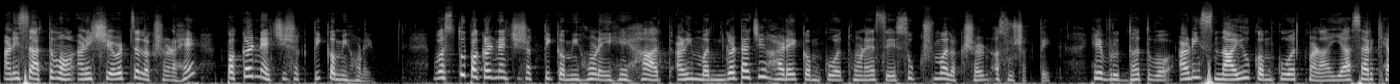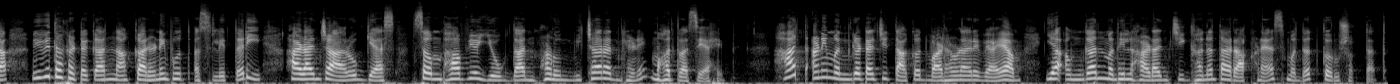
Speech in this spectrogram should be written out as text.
आणि सातवं आणि शेवटचं लक्षण आहे पकडण्याची शक्ती कमी होणे. वस्तू पकडण्याची शक्ती कमी होणे हे हात आणि मनगटाची हाडे कमकुवत होण्याचे सूक्ष्म लक्षण असू शकते. हे वृद्धत्व आणि स्नायू कमकुवतपणा यासारख्या विविध घटकांना कारणीभूत असले तरी हाडांच्या आरोग्यास संभाव्य योगदान म्हणून विचारात घेणे महत्त्वाचे आहे. हात आणि मनगटाची ताकद वाढवणारे व्यायाम या अंगांमधील हाडांची घनता राखण्यास मदत करू शकतात.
